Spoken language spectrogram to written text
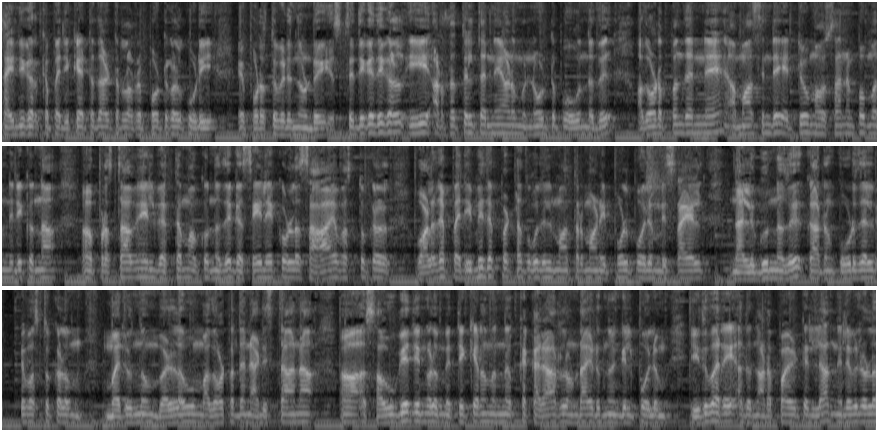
സൈനികർക്ക് പരിക്കേറ്റതായിട്ടുള്ള റിപ്പോർട്ടുകൾ കൂടി പുറത്തു വരുന്നുണ്ട്. സ്ഥിതിഗതികൾ ഈ അർത്ഥത്തിൽ തന്നെയാണ് മുന്നോട്ട് പോകുന്നത്. അതോടൊപ്പം തന്നെ അമാസിന്റെ ഏറ്റവും അവസാനം വന്നിരിക്കുന്ന പ്രസ്താവനയിൽ വ്യക്തമാക്കുന്നത് ഗസയിലേക്കുള്ള സഹായ വസ്തുക്കൾ വളരെ പരിമിതപ്പെട്ട തോതിൽ മാത്രമാണ് ഇപ്പോൾ പോലും ഇസ്രായേൽ നൽകുന്നത്. കാരണം കൂടുതൽ വസ്തുക്കളും മരുന്നും വെള്ളവും അതോടൊപ്പം തന്നെ അടിസ്ഥാന സൗകര്യങ്ങളും എത്തിക്കണമെന്നൊക്കെ കരാറിലുണ്ടായിരുന്നുവെങ്കിൽ പോലും ഇതുവരെ അത് നടപ്പായിട്ടില്ല. നിലവിലുള്ള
